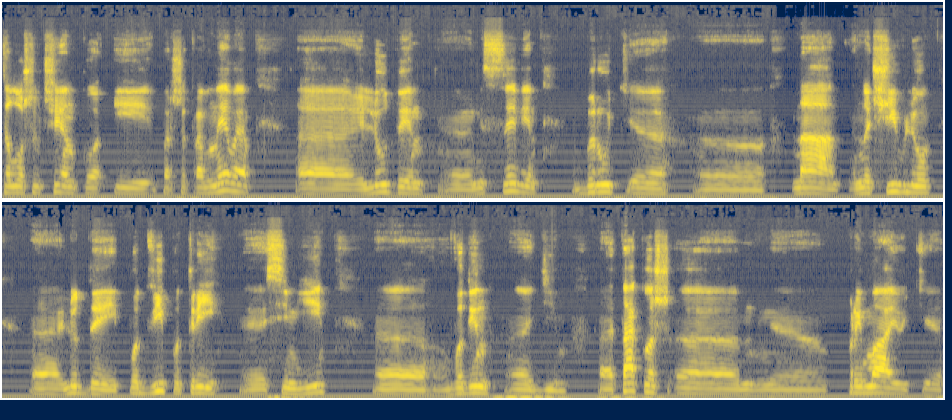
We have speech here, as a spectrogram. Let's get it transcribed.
село Шевченко і Першотравневе, е, люди е, місцеві беруть е, е, на ночівлю е, людей по дві, по три е, сім'ї е, в один е, дім. Е, Також е, е, приймають е,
